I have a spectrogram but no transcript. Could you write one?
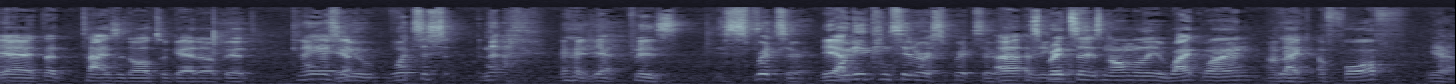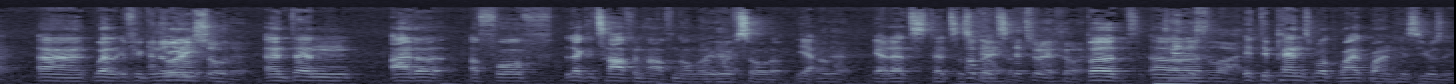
yeah, that ties it all together a bit. Can I ask Yeah. you what's this? n- yeah, please. Spritzer. Yeah. What do you consider a spritzer? Uh, a What do you go- spritzer is normally white wine, Okay. like a fourth. Yeah. Uh, well, if you're And a little soda. and then either a fourth, like it's half and half normally Okay. with soda. Yeah, Okay. yeah, that's that's a Okay, that's what I thought. But Ten uh, is a lot. it depends what white wine he's using,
